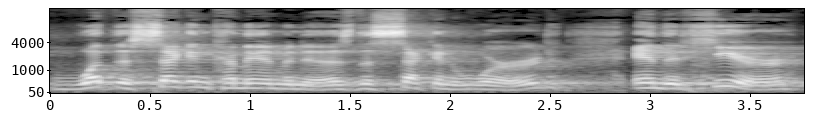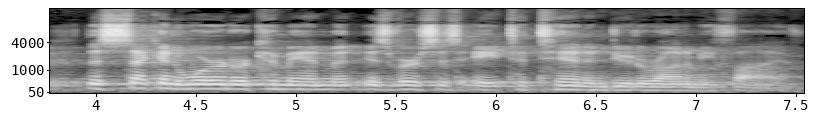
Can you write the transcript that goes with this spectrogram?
what the second commandment is, the second word, and that here the second word or commandment is verses 8 to 10 in Deuteronomy 5.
